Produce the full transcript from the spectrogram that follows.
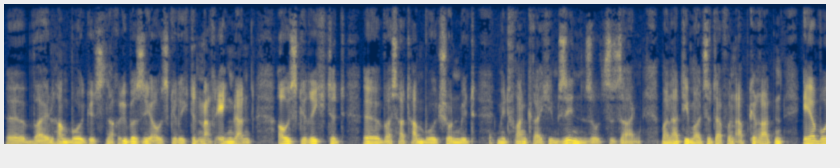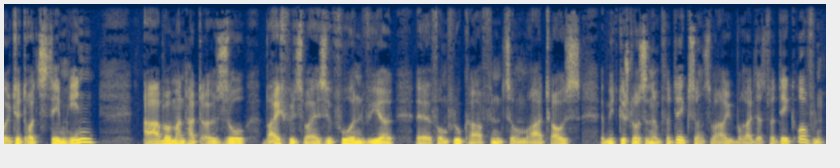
äh, weil Hamburg ist nach Übersee ausgerichtet, nach England ausgerichtet. Äh, was hat Hamburg schon mit, mit Frankreich im Sinn sozusagen? Man hat ihm also davon abgeraten. Er wollte trotzdem hin, aber man hat also beispielsweise fuhren wir äh, vom Flughafen zum Rathaus mit geschlossenem Verdeck, sonst war überall das Verdeck offen.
